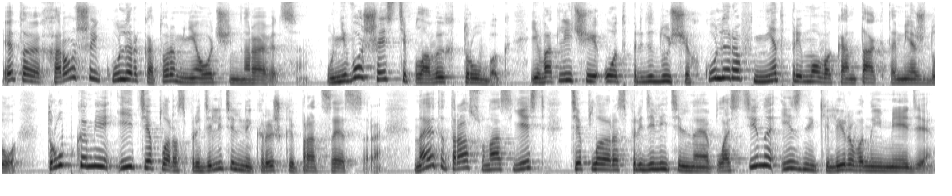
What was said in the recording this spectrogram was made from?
Это хороший кулер, который мне очень нравится. У него 6 тепловых трубок, и в отличие от предыдущих кулеров нет прямого контакта между трубками и теплораспределительной крышкой процессора. На этот раз у нас есть теплораспределительная пластина из никелированной меди.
